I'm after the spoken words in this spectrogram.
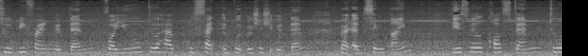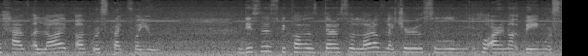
to be friend with them for you to have to set a good relationship with them but at the same time this will cause them to have a lot of respect for you. This is because there's a lot of lecturers who who are not being res-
